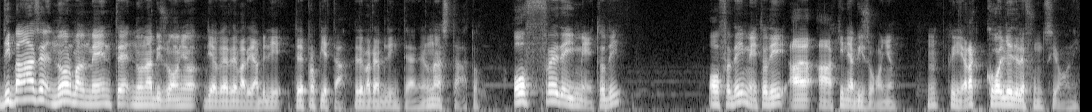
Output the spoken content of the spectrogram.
Di base normalmente non ha bisogno di avere variabili, delle proprietà, delle variabili interne, non ha stato. Offre dei metodi, offre dei metodi a, a chi ne ha bisogno, hm? quindi raccoglie delle funzioni.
